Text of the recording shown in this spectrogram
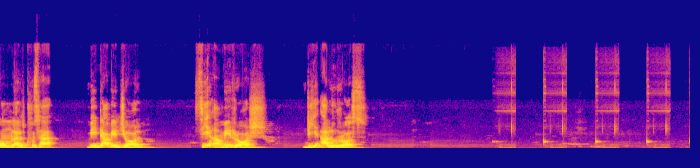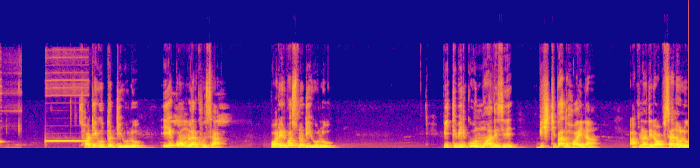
কমলার খোসা বি ডাবের জল সি আমের রস ডি আলুর রস। সঠিক উত্তরটি হলো, এ কমলার খোসা। পরের প্রশ্নটি হলো, পৃথিবীর কোন মহাদেশে বৃষ্টিপাত হয় না? আপনাদের অপশান হলো,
